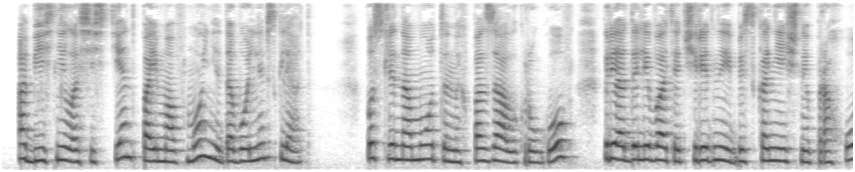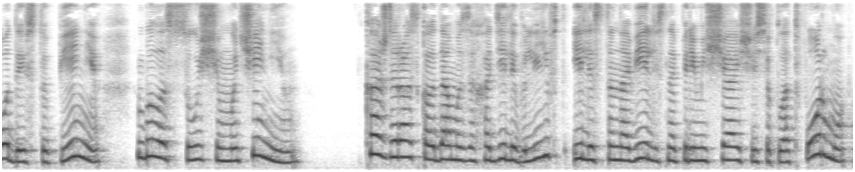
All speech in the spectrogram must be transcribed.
– объяснил ассистент, поймав мой недовольный взгляд. После намотанных по залу кругов преодолевать очередные бесконечные проходы и ступени было сущим мучением. Каждый раз, когда мы заходили в лифт или становились на перемещающуюся платформу,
